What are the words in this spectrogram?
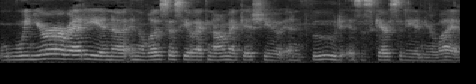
When you're already in a in a low socioeconomic issue and food is a scarcity in your life,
